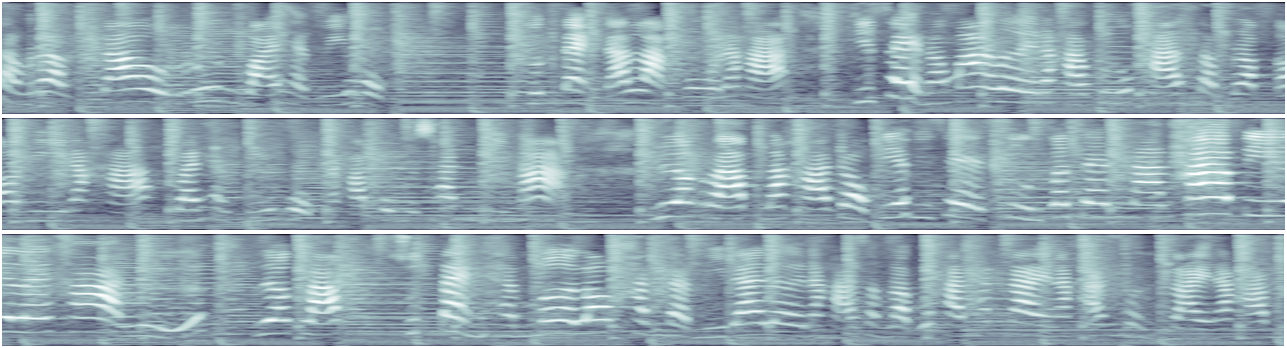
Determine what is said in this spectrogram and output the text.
สำหรับเจ้ารุ่น y h a v V6 ชุดแต่งด้านหลังโมนะคะ พิเศษมาก ๆ เลยนะคะ คุณลูกค้าสำหรับตอนนี้นะคะ y h a v V6 นะคะโปรโมชั่นดีมาก เลือกรับนะคะ ดอกเบี้ยพิเศษ 0%นาน 5 ปีเลยค่ะ หรือเลือกรับชุดแต่งแฮมเมอร์รอบคันแบบนี้ได้เลยนะคะสำหรับลูกค้าท่านใดนะคะ สนใจนะคะโม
